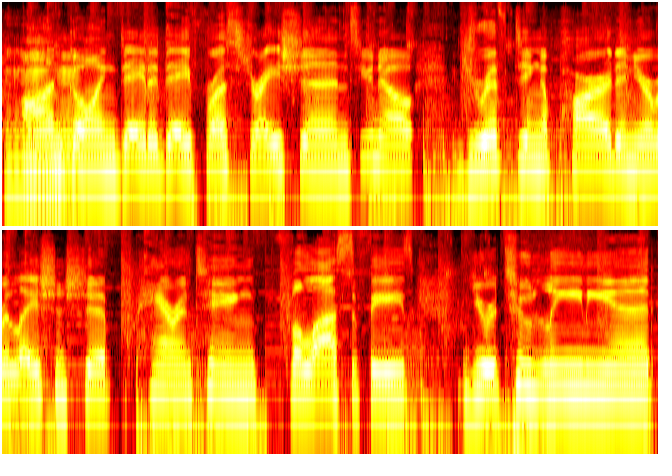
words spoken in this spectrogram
Mm-hmm. ongoing day to day frustrations, you know, drifting apart in your relationship, parenting philosophies. You're too lenient,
